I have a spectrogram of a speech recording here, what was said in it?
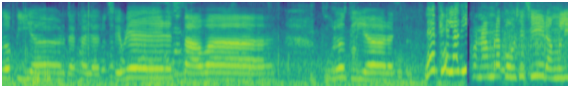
পুরো ক্লিয়ার দেখা যাচ্ছে। ওরে সাবাস পুরো ক্লিয়ার এখন আমরা পৌঁছেছি রংলি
